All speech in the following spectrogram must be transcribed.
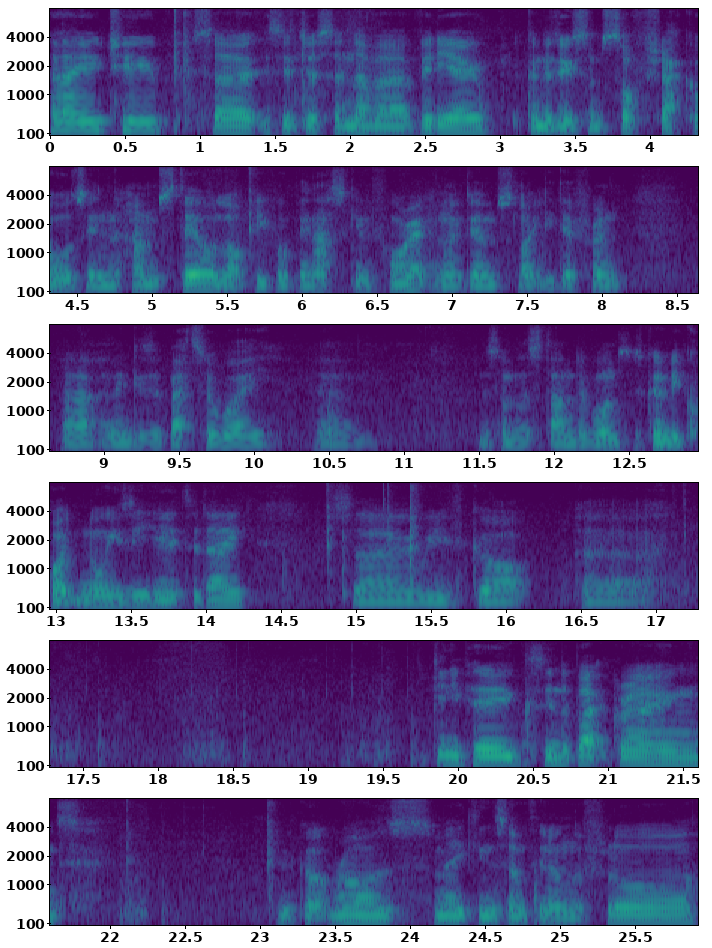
Hello YouTube, so this is just another video. I'm going to do some soft shackles in Amsteel. A lot of people have been asking for it and I do them slightly different. Uh, I think is a better way um, than some of the standard ones. It's going to be quite noisy here today. So we've got uh, guinea pigs in the background. We've got Roz making something on the floor.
